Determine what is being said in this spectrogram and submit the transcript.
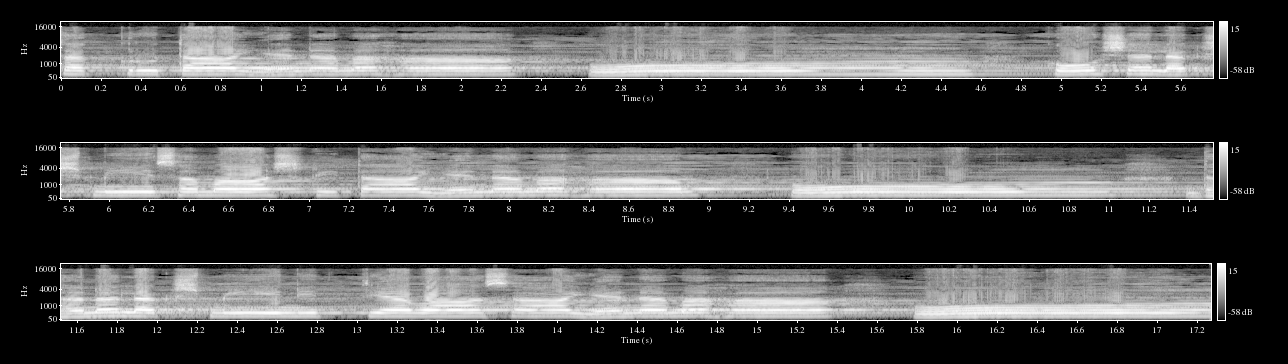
सकृताय नमः। ॐ कोशलक्ष्मीसमाश्रिताय नमः। ॐ धनलक्ष्मीनित्यवासाय नमः। ॐ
